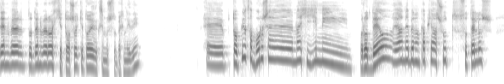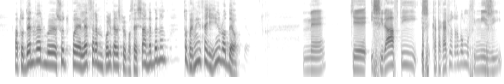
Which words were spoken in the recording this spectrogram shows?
Denver, το Denver όχι και τόσο και το έδειξε μέσα στο παιχνίδι. Ε, το οποίο θα μπορούσε να έχει γίνει ροντέο εάν έμπαιναν κάποια σουτ στο τέλος από το Denver, με σουτ που ελεύθερα με πολύ καλές προϋποθέσεις. Αν έμπαιναν, το παιχνίδι θα είχε γίνει ροντέο. Ναι, και η σειρά αυτή σ- κατά κάποιο τρόπο μου θυμίζει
